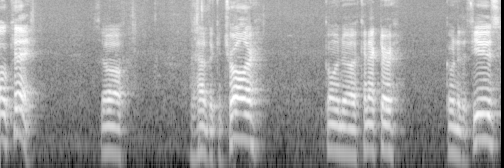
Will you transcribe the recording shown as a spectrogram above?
Okay, so we have the controller, going to a connector, going to the fuse,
